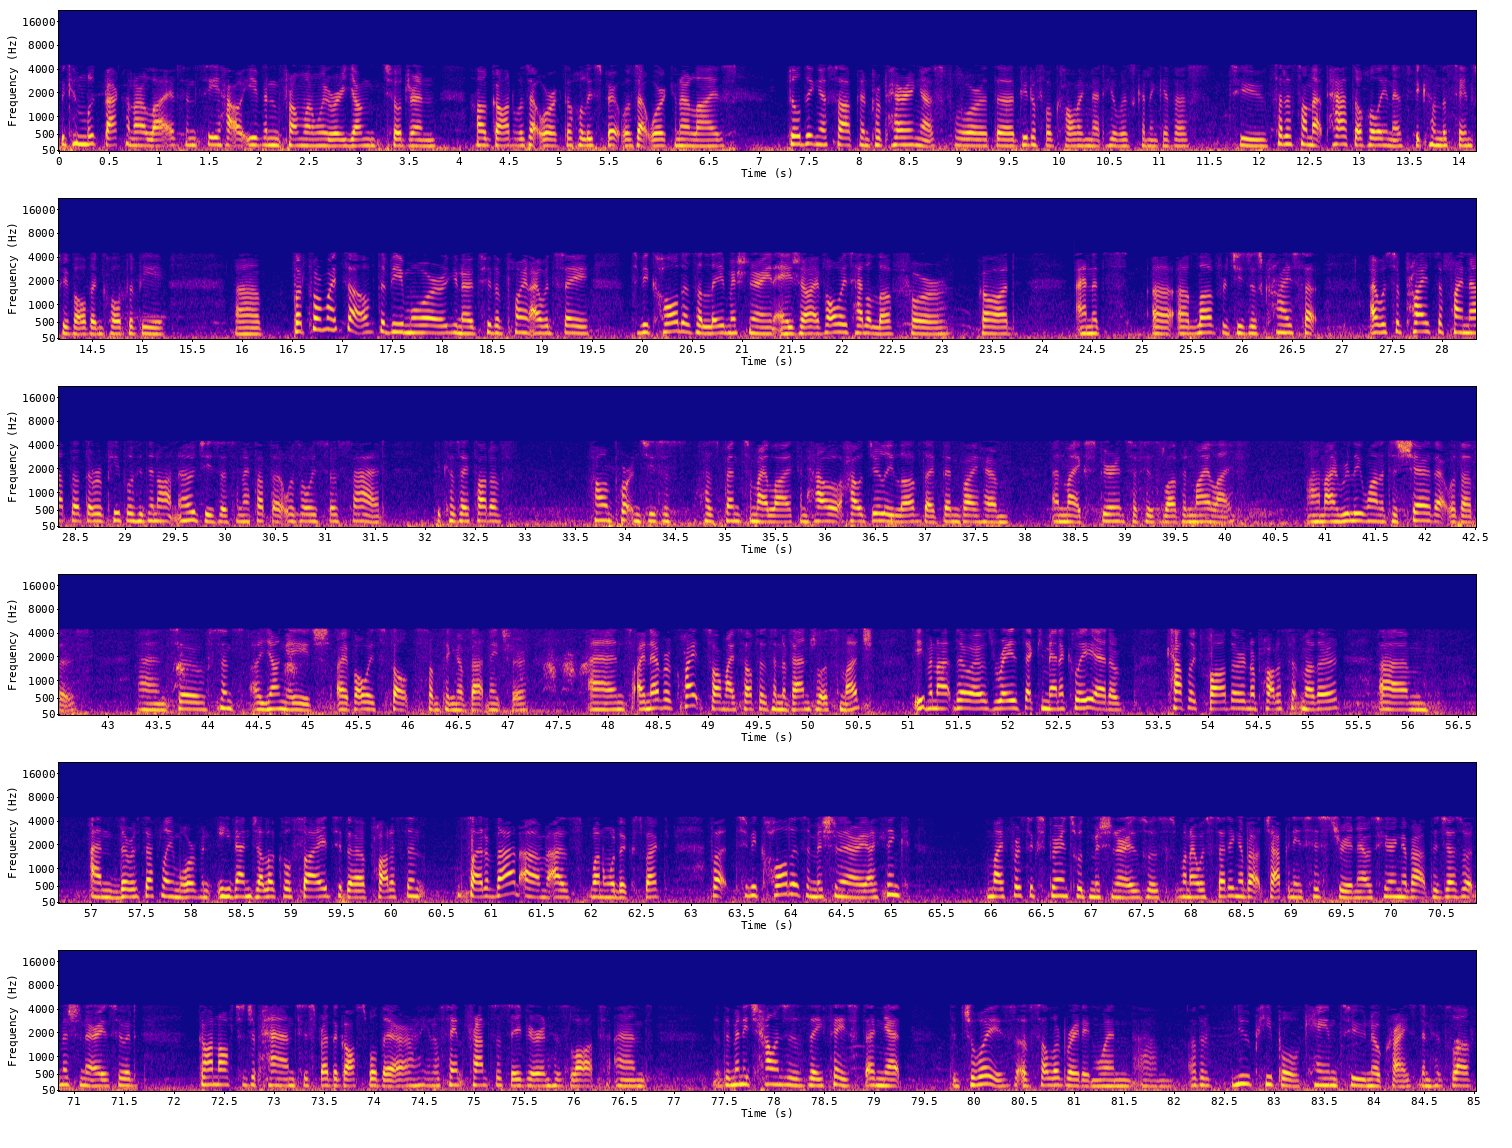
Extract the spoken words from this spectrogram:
we can look back on our lives and see how even from when we were young children, how God was at work, the Holy Spirit was at work in our lives, building us up and preparing us for the beautiful calling that He was going to give us to set us on that path of holiness, become the saints we've all been called to be. Uh, but for myself, to be more, you know, to the point, I would say to be called as a lay missionary in Asia, I've always had a love for God, and it's a, a love for Jesus Christ that I was surprised to find out that there were people who did not know Jesus, and I thought that was always so sad because I thought of how important Jesus has been to my life and how, how dearly loved I've been by Him and my experience of His love in my life. And I really wanted to share that with others. And so, since a young age, I've always felt something of that nature. And I never quite saw myself as an evangelist much, even though I was raised ecumenically. Had a Catholic father and a Protestant mother. Um, and there was definitely more of an evangelical side to the Protestant side of that, um, as one would expect. But to be called as a missionary, I think my first experience with missionaries was when I was studying about Japanese history and I was hearing about the Jesuit missionaries who had gone off to Japan to spread the gospel there. You know, Saint Francis Xavier and his lot, and the many challenges they faced, and yet the joys of celebrating when um, other new people came to know Christ and His love.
